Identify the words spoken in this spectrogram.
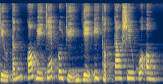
triều tấn có ghi chép câu chuyện về y thuật cao siêu của ông.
